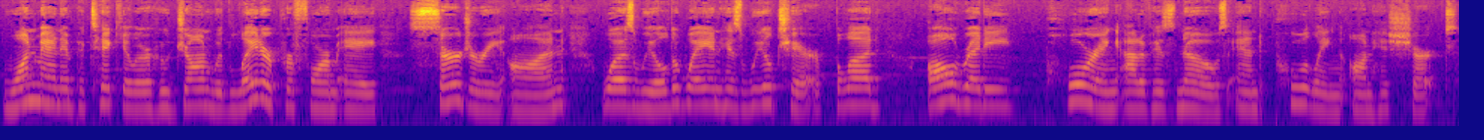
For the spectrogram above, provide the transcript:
One man in particular, who John would later perform a surgery on, was wheeled away in his wheelchair, blood already pouring out of his nose and pooling on his shirt.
